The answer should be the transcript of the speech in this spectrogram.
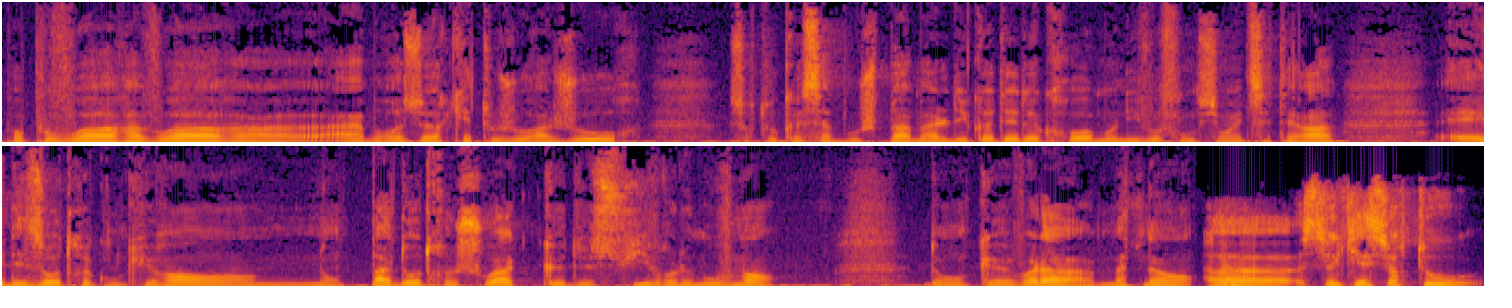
pour pouvoir avoir un, un, browser qui est toujours à jour, surtout que ça bouge pas mal du côté de Chrome au niveau fonction, etc. Et les autres concurrents n'ont pas d'autre choix que de suivre le mouvement. Donc euh, voilà, maintenant, euh, ce qui est surtout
